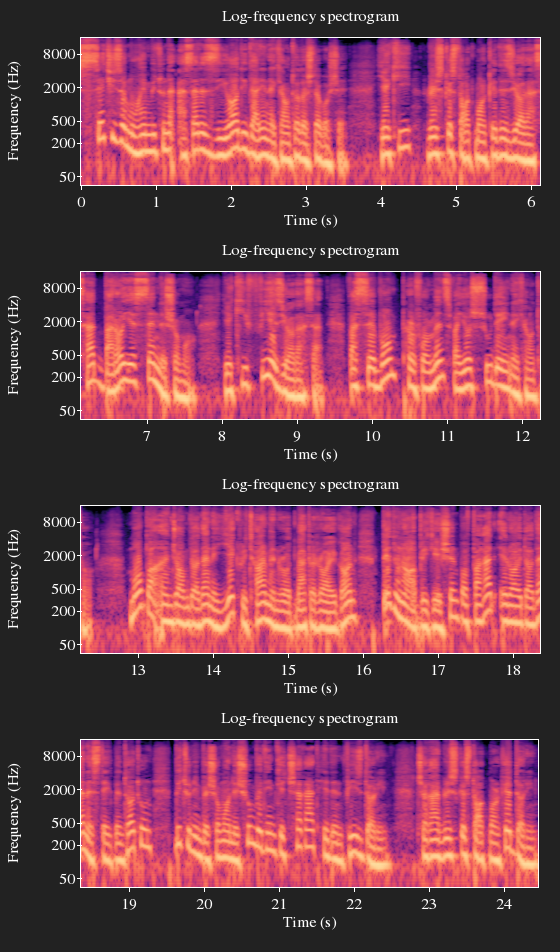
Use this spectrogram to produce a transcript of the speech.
سه چیز مهم می‌تونه اثر زیادی در این account داشته باشه. یکی risk stock market زیاد از حد برای سن شما یکی fee زیاد حد و سوم performance و یا سود این account ها. ما با انجام دادن یک retirement roadmap رایگان بدون obligation با فقط ارائه دادن statement هاتون می‌تونیم به شما نشون بدیم که چقدر hidden fees دارین چقدر risk stock market دارین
